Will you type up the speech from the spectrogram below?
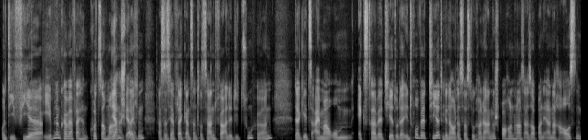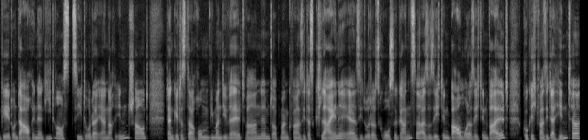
und die vier Ebenen können wir vielleicht kurz nochmal ja, ansprechen. Gerne. Das ist ja vielleicht ganz interessant für alle, die zuhören. Da geht es einmal um extravertiert oder introvertiert, mhm. genau das, was du gerade angesprochen hast. Also ob man eher nach außen geht und da auch Energie draus zieht oder eher nach innen schaut. Dann geht es darum, wie man die Welt wahrnimmt, ob man quasi das Kleine eher sieht oder das große Ganze. Also sehe ich den Baum oder sehe ich den Wald, gucke ich quasi dahinter,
